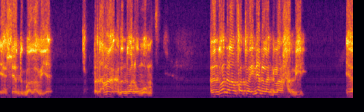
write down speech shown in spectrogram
ya sudah untuk Balawi ya. Pertama, ketentuan umum. Ketentuan dalam fatwa ini adalah gelar Habib ya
